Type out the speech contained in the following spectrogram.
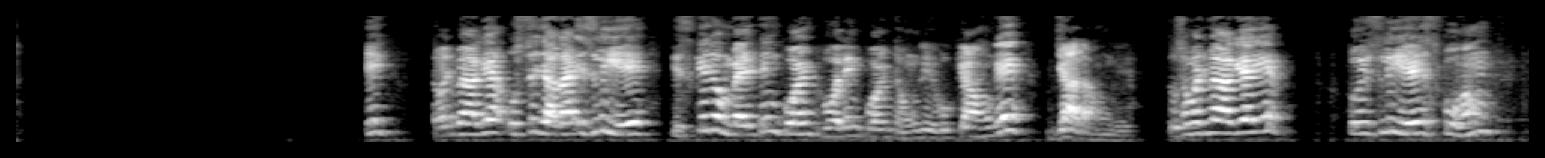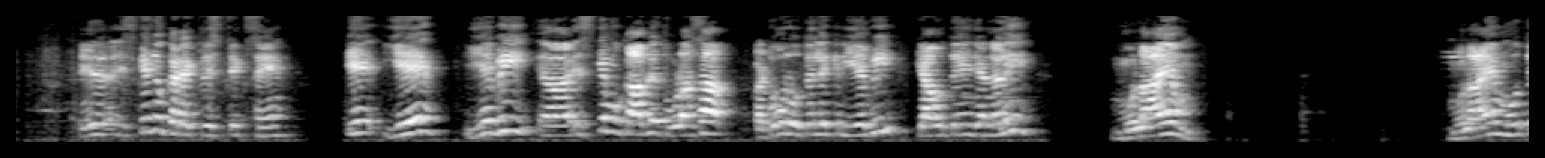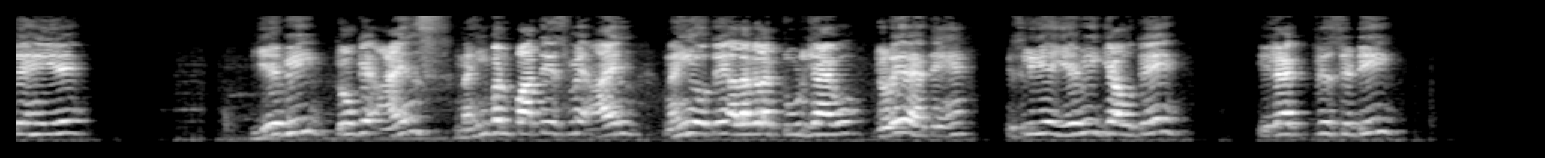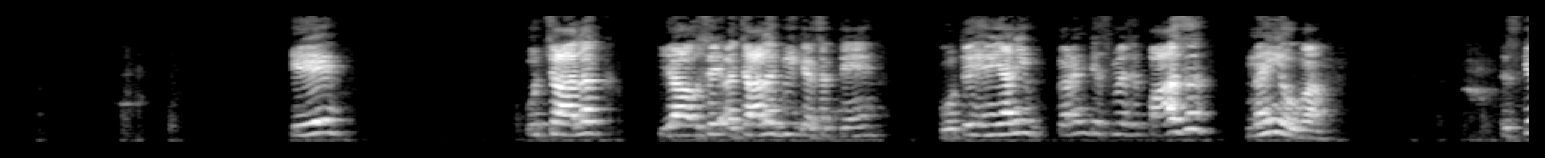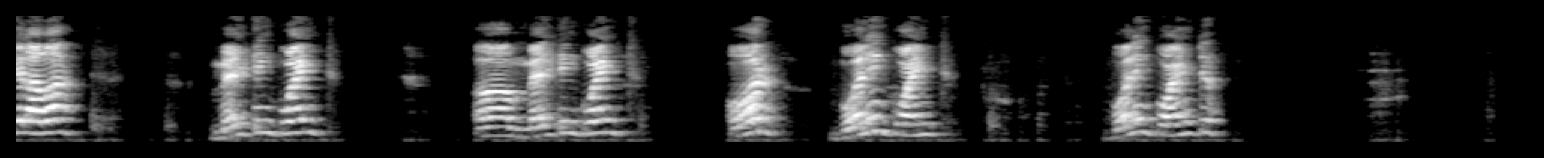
ठीक? समझ में आ गया? उससे ज़्यादा इसलिए, इसके जो मेल्टिंग पॉइंट बॉइलिंग पॉइंट होंगे, वो क्या होंगे? ज़्यादा होंगे। तो समझ में आ गया ये? तो इसलिए इसको हम इसके जो करेक्टरिस्टिक्स हैं कि ये ये भी इसके मुकाबले थोड़ा सा कठोर होते हैं, लेकिन ये भी क्या होते हैं जनरली मुलायम। मुलायम होते हैं ये। ये भी, क्योंकि आयंस नहीं बन पाते इसमें आयन नहीं होते अलग अलग टूट जाए वो, जुड़े रहते हैं। इसलिए ये भी क्या होते हैं? इलेक्ट्रिसिटी के कुचालक या उसे अचालक भी कह सकते हैं। होते हैं, यानी करंट इसमें से पास नहीं होगा। इसके अलावा मेल्टिंग पॉइंट मेल्टिंग पॉइंट और बॉइलिंग पॉइंट बॉइलिंग पॉइंट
